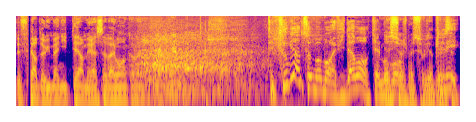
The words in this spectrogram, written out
de faire de l'humanitaire, mais là, ça va loin quand même. Tu te souviens de ce moment, évidemment? Quel moment Bien sûr, je me souviens de, clé.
